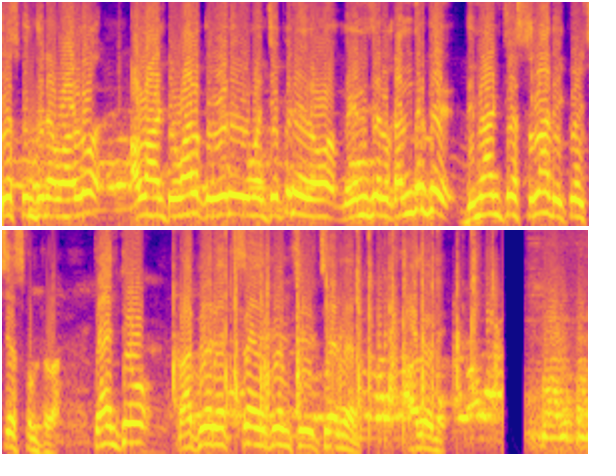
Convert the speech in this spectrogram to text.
చేసుకుని తినే వాళ్ళు అలాంటి వాళ్ళకి వేరే ఇవ్వమని చెప్పి నేను మేనేజర్లకు అందరికీ డిమాండ్ చేస్తున్నా రిక్వెస్ట్ చేసుకుంటున్నా. థ్యాంక్ యూ నా పేరు ఎక్స్ట్రా ఎఫ్ఎంసీ చైర్మన్ అదోని స్వాగతం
